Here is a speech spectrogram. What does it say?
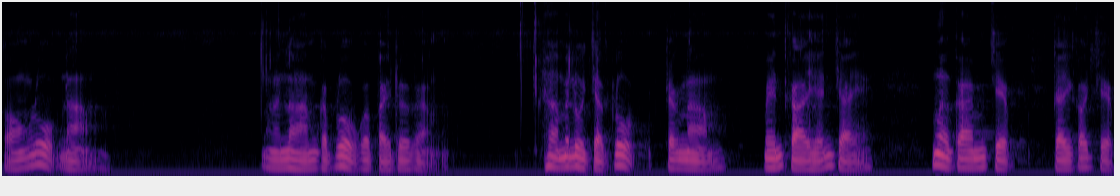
ของรูปนาม นามกับรูปก็ไปด้วยกันถ้าไม่รู้จักรูปจากนามเห็นกายเห็นใจ เมื่อกายมันเจ็บใจก็เจ็บ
